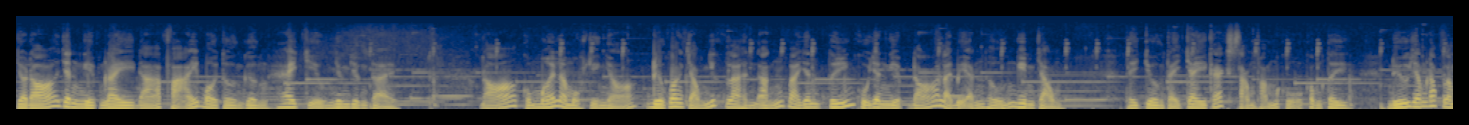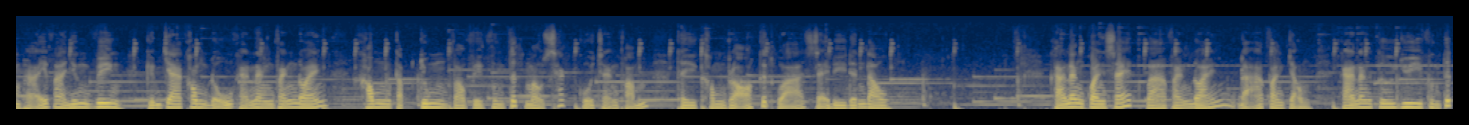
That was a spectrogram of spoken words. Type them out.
Do đó, doanh nghiệp này đã phải bồi thường gần 2 triệu nhân dân tệ. Đó cũng mới là một chuyện nhỏ, điều quan trọng nhất là hình ảnh và danh tiếng của doanh nghiệp đó lại bị ảnh hưởng nghiêm trọng. Thị trường tẩy chay các sản phẩm của công ty, nếu giám đốc Lâm Hải và nhân viên kiểm tra không đủ khả năng phán đoán, không tập trung vào việc phân tích màu sắc của sản phẩm thì không rõ kết quả sẽ đi đến đâu. Khả năng quan sát và phán đoán đã quan trọng, khả năng tư duy phân tích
